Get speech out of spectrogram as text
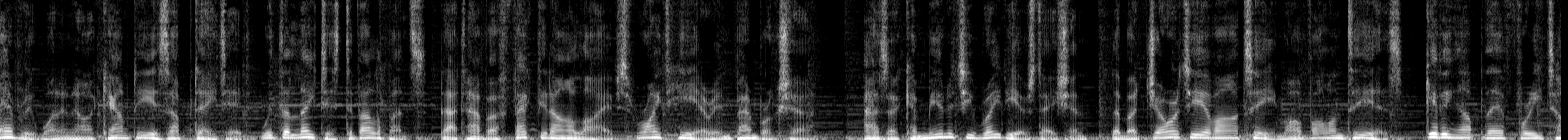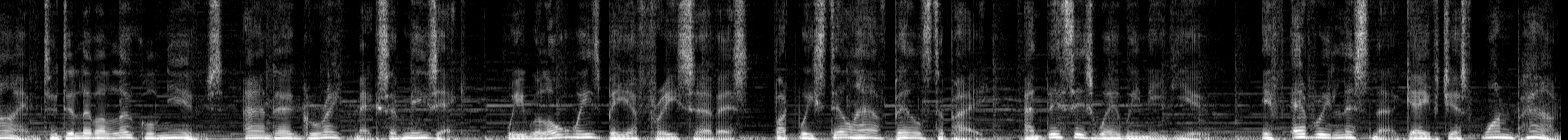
everyone in our county is updated with the latest developments that have affected our lives right here in Pembrokeshire. As a community radio station, the majority of our team are volunteers, giving up their free time to deliver local news and a great mix of music. We will always be a free service, but we still have bills to pay, and this is where we need you. If every listener gave just £1,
